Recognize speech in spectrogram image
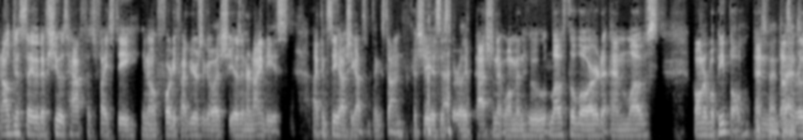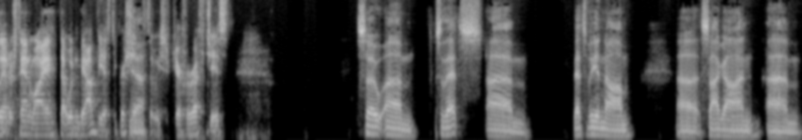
and I'll just say that if she was half as feisty, you know, 45 years ago as she is in her 90s, I can see how she got some things done because she is just a really passionate woman who loves the Lord and loves vulnerable people and doesn't really understand why that wouldn't be obvious to Christians yeah. that we should care for refugees. So, um, so that's um, that's Vietnam, uh, Saigon. Um,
